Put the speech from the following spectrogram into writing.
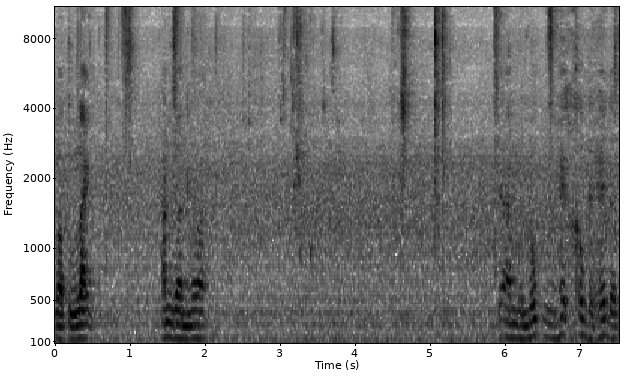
vào tủ lạnh, ăn dần các bạn sẽ ăn một lúc hết, không thể hết được.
